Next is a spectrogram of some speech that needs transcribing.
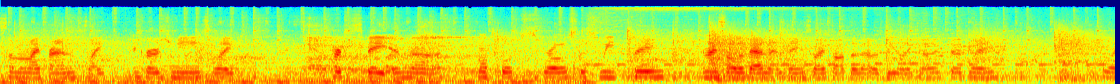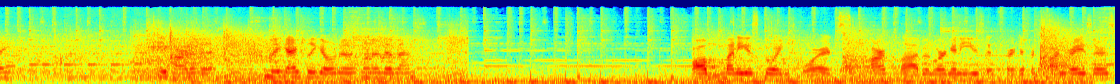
Some of my friends like encouraged me to like participate in the multiple sclerosis week thing, and I saw the badminton thing, so I thought that that would be like a good way to like be part of it, like actually go to one of the events. All money is going towards our club, and we're going to use it for different fundraisers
